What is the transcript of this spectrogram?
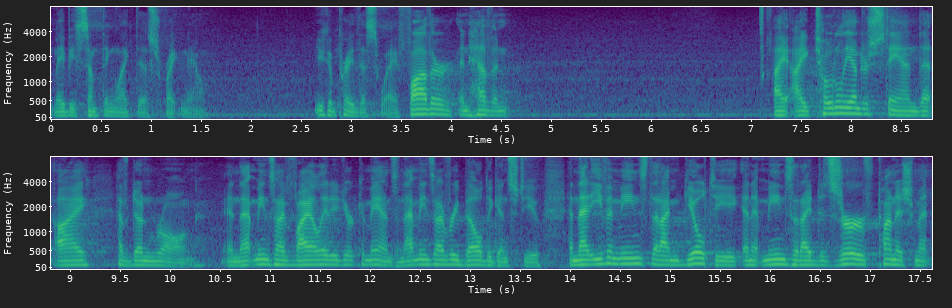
Maybe something like this right now. You can pray this way Father in heaven, I, I totally understand that I have done wrong And that means I've violated your commands. And that means I've rebelled against you. And that even means that I'm guilty. And it means that I deserve punishment.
